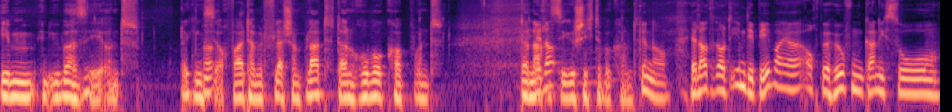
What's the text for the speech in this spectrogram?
eben in Übersee und da ging es ja. Ja. auch weiter mit Flash and Blood, dann Robocop und danach Ja, ist die Geschichte bekannt. Genau. Ja, laut, laut IMDB war ja auch Verhoeven gar nicht so,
